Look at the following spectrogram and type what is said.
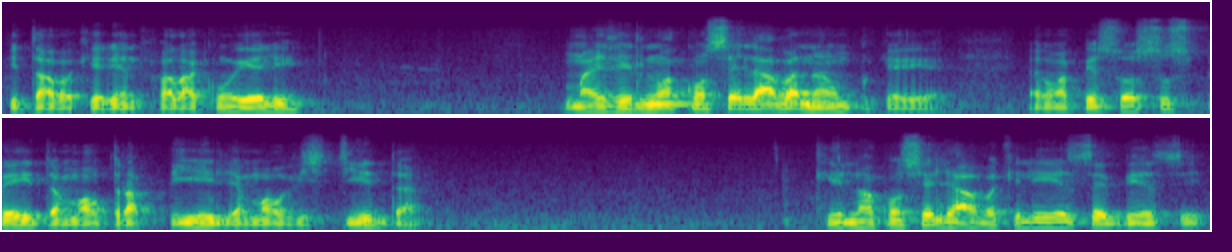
que estava querendo falar com ele, mas ele não aconselhava não, porque era uma pessoa suspeita, maltrapilha, mal vestida, que ele não aconselhava que ele recebesse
